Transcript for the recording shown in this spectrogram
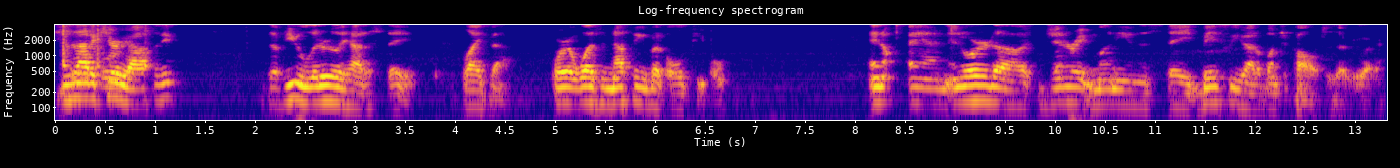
Just out of curiosity, so if you literally had a state like that, where it was nothing but old people, and and in order to generate money in this state, basically you had a bunch of colleges everywhere.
